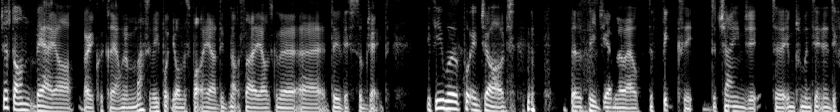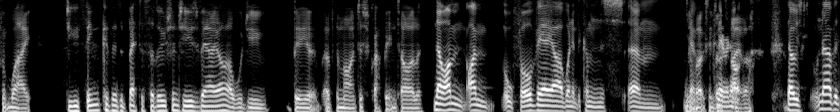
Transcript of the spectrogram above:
just on VAR very quickly, I'm going to massively put you on the spot here. I did not say I was going to uh, do this subject. If you were put in charge for PGMOL to fix it, to change it, to implement it in a different way, do you think there's a better solution to use VAR, would you be of the mind to scrap it entirely? No, I'm I'm all for VAR when it becomes um, you know, works in both favour those no, but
